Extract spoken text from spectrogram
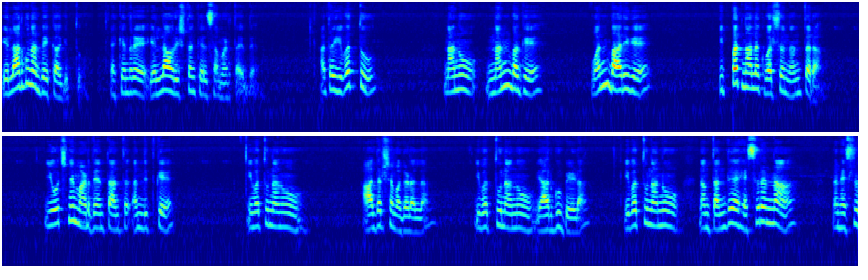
ಎಲ್ಲರಿಗೂ ನಾನು ಬೇಕಾಗಿತ್ತು. ಯಾಕೆಂದರೆ ಎಲ್ಲ ಅವ್ರ ಇಷ್ಟಂಗೆ ಕೆಲಸ ಮಾಡ್ತಾಯಿದ್ದೆ ಆದರೆ ಇವತ್ತು ನಾನು ನನ್ನ ಬಗ್ಗೆ ಒಂದು ಬಾರಿಗೆ ಇಪ್ಪತ್ನಾಲ್ಕು ವರ್ಷ ನಂತರ ಯೋಚನೆ ಮಾಡಿದೆ ಅಂತ ಅಂತ ಅಂದಿದ್ದಕ್ಕೆ ಇವತ್ತು ನಾನು ಆದರ್ಶ ಮಗಳಲ್ಲ. ಇವತ್ತು ನಾನು ಯಾರಿಗೂ ಬೇಡ. ಇವತ್ತು ನಾನು ನಮ್ಮ ತಂದೆಯ ಹೆಸರನ್ನು ನನ್ನ ಹೆಸರು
